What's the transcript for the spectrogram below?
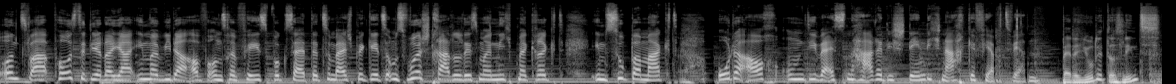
Und zwar postet ihr da ja immer wieder auf unsere Facebook-Seite. Zum Beispiel geht es ums Wurstradl, das man nicht mehr kriegt im Supermarkt. Oder auch um die weißen Haare, die ständig nachgefärbt werden. Bei der Judith aus Linz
